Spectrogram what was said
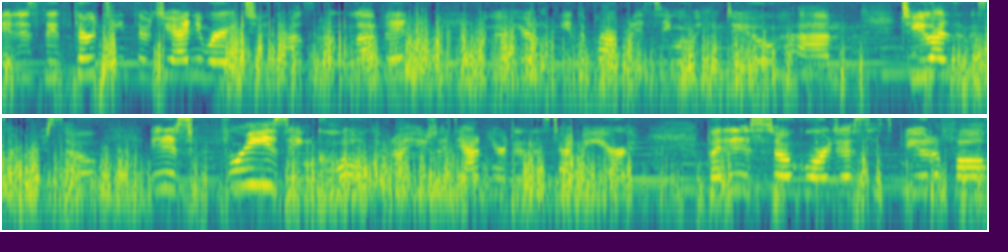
It is the 13th of January 2011, and we're here looking at the property, seeing what we um, to utilize it this summer. So, it is freezing cold. I'm not usually down here during this time of year, but it is so gorgeous. It's beautiful.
